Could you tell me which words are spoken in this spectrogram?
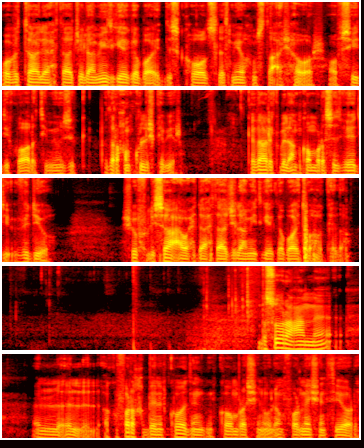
وبالتالي أحتاج إلى مية جيجا بايت disk hold ثلاثمية وخمسطعش hour of CD quality music هذا رقم كلش كبير. كذلك بال uncompressed فيديو فيديو. شوف لساعة واحدة أحتاج إلى مية جيجا بايت وهكذا. بصورة عامة ال ال أكو فرق بين ال coding compression وال information theory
